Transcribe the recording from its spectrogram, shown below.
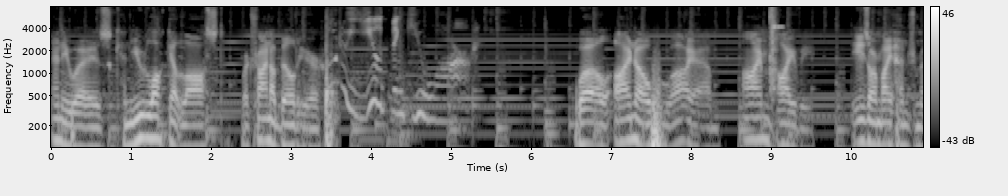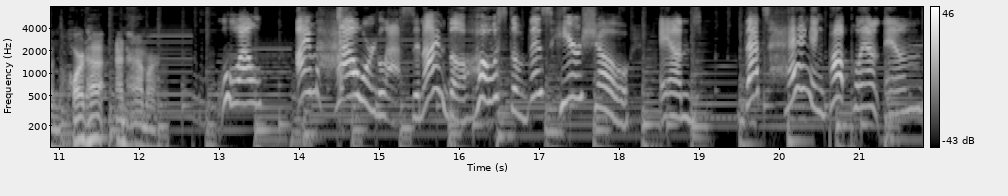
Anyways, can you lot get lost? We're trying to build here. Who do you think you are? Well, I know who I am. I'm Ivy. These are my henchmen, Hardhat and Hammer. Well, I'm Hourglass, and I'm the host of this here show. And that's Hanging Pot Plant and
